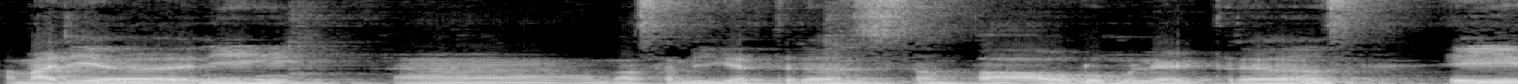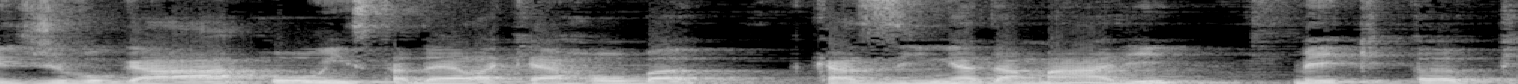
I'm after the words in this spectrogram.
a Mariane, a nossa amiga trans de São Paulo, mulher trans, e divulgar o Insta dela, que é arroba casinha da Mari, make up,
